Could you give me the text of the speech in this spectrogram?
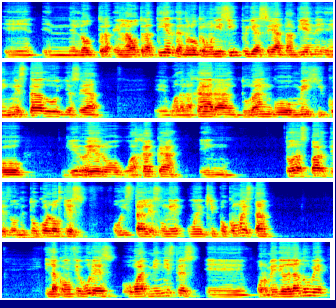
en, el otra, en la otra tienda, en el otro municipio, ya sea también en un estado, ya sea eh, Guadalajara, Durango, México, Guerrero, Oaxaca, en todas partes donde tú coloques o instales un, un equipo como esta y la configures o administres eh, por medio de la nube,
